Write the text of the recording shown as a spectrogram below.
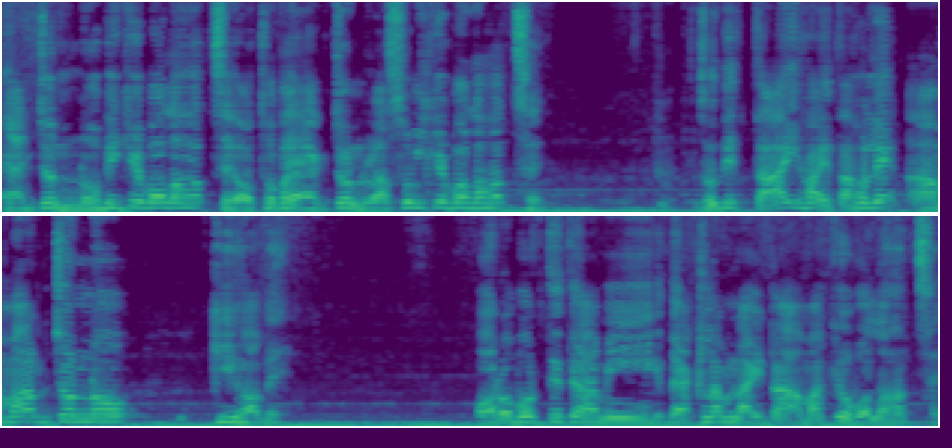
একজন নবীকে বলা হচ্ছে অথবা একজন রাসূলকে বলা হচ্ছে? যদি তাই হয়, তাহলে আমার জন্য কি হবে? পরবর্তীতে আমি দেখলাম না, এটা আমাকেও বলা হচ্ছে।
